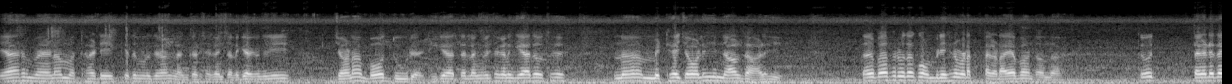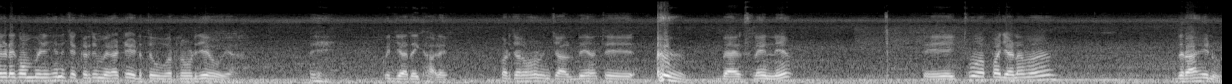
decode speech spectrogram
ਯਾਰ ਮੈਂ ਨਾ ਮੱਥਾ ਟੇਕ ਕੇ ਤੇ ਮੁਰਗੇ ਨਾਲ ਲੰਗਰ ਛਕਣ ਚੱਲ ਗਿਆ ਕਿਉਂਕਿ ਜਾਣਾ ਬਹੁਤ ਦੂਰ ਹੈ, ਠੀਕ ਹੈ? ਤੇ ਲੰਗਰ ਛਕਣ ਗਿਆ ਤੇ ਉੱਥੇ ਨਾ ਮਿੱਠੇ ਚੌਲ ਹੀ, ਨਾਲ ਦਾਲ ਹੀ। ਤੈਨੂੰ ਪਤਾ ਫਿਰ ਉਹਦਾ ਕੰਬੀਨੇਸ਼ਨ ਬੜਾ ਤਗੜਾ ਜਿਹਾ ਬਣਦਾ ਹੁੰਦਾ। ਤੇ ਉਹ ਤਗੜੇ ਤਗੜੇ ਕੰਬੀਨੇਸ਼ਨ ਦੇ ਚੱਕਰ 'ਚ ਮੇਰਾ ਢਿੱਡ ਤੇ ਓਵਰਲੋਡ ਜਿਹਾ ਹੋ ਗਿਆ। ਤੇ ਜ਼ਿਆਦਾ ਹੀ ਖਾ ਲਏ। ਪਰ ਚਲੋ ਹੁਣ ਚੱਲਦੇ ਆ ਤੇ ਬੈਗਸ ਲੈਣੇ ਆ ਤੇ ਇੱਥੋਂ ਆਪਾਂ ਜਾਣਾ ਵਾ ਦਰਾਹੇ ਨੂੰ,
